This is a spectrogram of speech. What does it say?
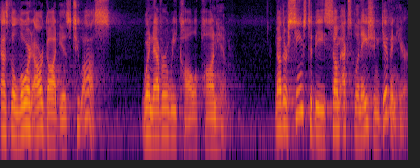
as the Lord our God is to us whenever we call upon him. Now, there seems to be some explanation given here.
